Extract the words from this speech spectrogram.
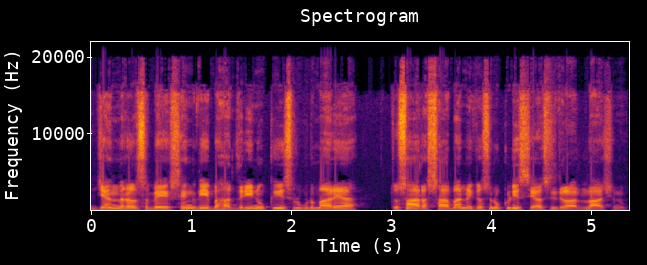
ਜਨਰਲ ਸਬੇਗ ਸਿੰਘ ਦੀ ਬਹਾਦਰੀ ਨੂੰ ਕੀ ਸਲੂਟ ਮਾਰਿਆ? ਤੁਸੀਂ ਰੱਸਾ ਬੰਨ੍ਹ ਕੇ ਉਸ ਨੂੰ ਘੜੀਸਿਆ ਉਸ ਲਾ- ਲਾਸ਼ ਨੂੰ।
